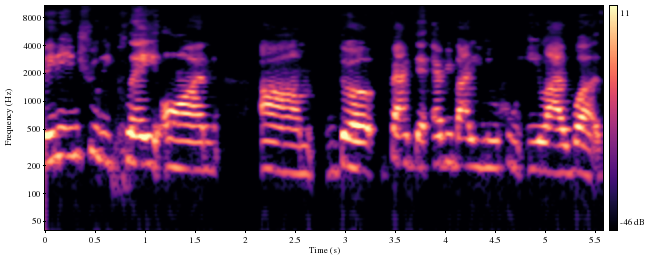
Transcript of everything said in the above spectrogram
They didn't truly play on um, the fact that everybody knew who Eli was.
